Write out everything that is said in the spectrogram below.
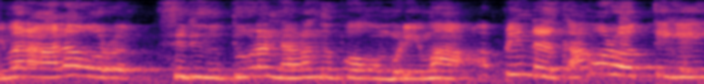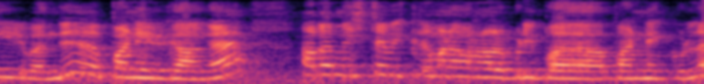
இவரால் ஒரு சிறிது தூரம் நடந்து போக முடியுமா? அப்படின்றதுக்காக ஒரு ஒத்திகை வந்து பண்ணியிருக்காங்க. அப்போ மிஸ்டர் விக்ரமன் அவர்கள் இப்படி ப- பண்ணைக்குள்ள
